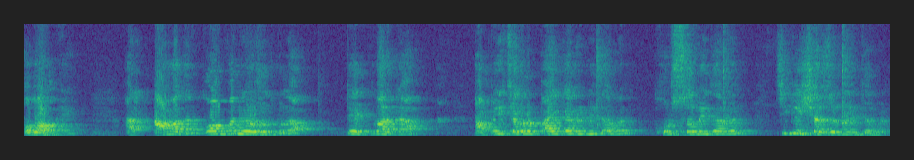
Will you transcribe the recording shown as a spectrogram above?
অভাব নেই। আর আমাদের কোম্পানির ওষুধগুলো টেট মার্কা। আপনি ইচ্ছা করলে পাইকারি নিতে পারবেন, খুচরো নিতে পারবেন, চিকিৎসার জন্য নিতে পারবেন।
